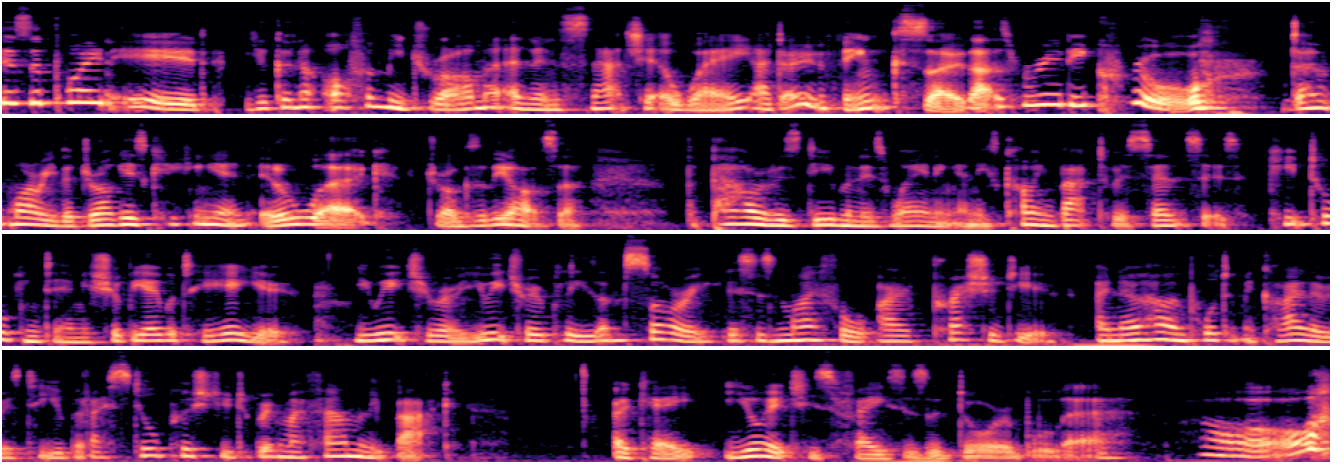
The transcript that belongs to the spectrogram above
Disappointed. You're going to offer me drama and then snatch it away? I don't think so. That's really cruel. Don't worry, the drug is kicking in. It'll work. Drugs are the answer. The power of his demon is waning and he's coming back to his senses. Keep talking to him, he should be able to hear you. Yuichiro, Yuichiro, please, I'm sorry. This is my fault. I pressured you. I know how important Mikaela is to you, but I still pushed you to bring my family back. Okay, Yoichi's face is adorable there. Oh,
